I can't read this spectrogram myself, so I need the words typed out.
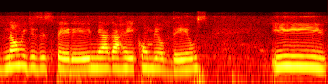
não me desesperei, me agarrei com meu Deus e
